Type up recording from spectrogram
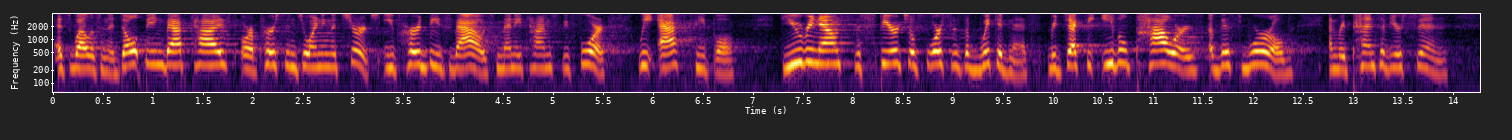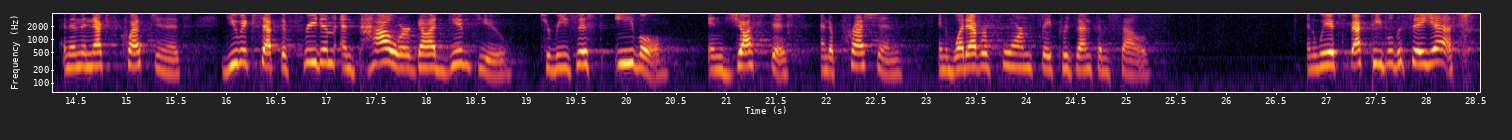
as well as an adult being baptized or a person joining the church. You've heard these vows many times before. We ask people, do you renounce the spiritual forces of wickedness, reject the evil powers of this world, and repent of your sin? And then the next question is Do you accept the freedom and power God gives you to resist evil, injustice, and oppression in whatever forms they present themselves? And we expect people to say yes.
